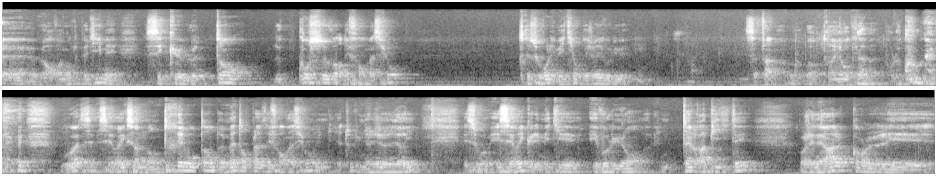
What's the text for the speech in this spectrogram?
euh, vraiment tout petit, mais c'est que le temps de concevoir des formations, très souvent les métiers ont déjà évolué. Enfin, bon, travailler au CNAM, pour le coup, c'est vrai que ça demande très longtemps de mettre en place des formations, il y a toute une ingénierie, et c'est vrai que les métiers évoluant à une telle rapidité, en général, quand les,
